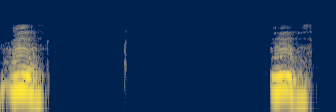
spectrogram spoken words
Mmm. Mmm. Mmm.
